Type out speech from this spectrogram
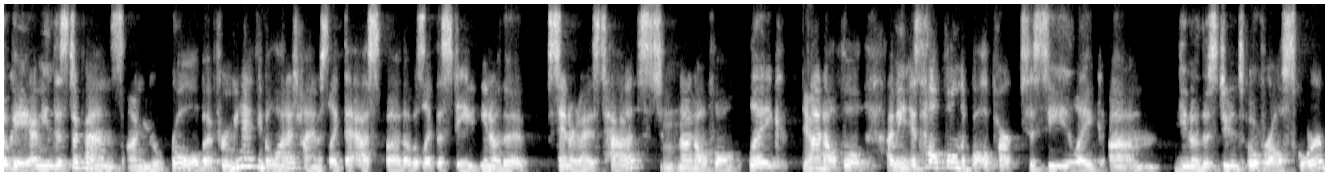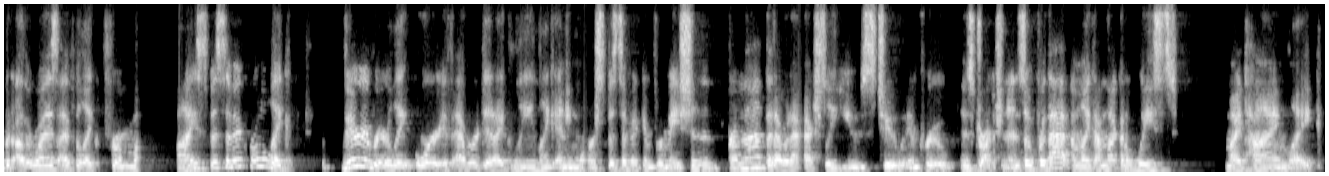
okay, I mean, this depends on your role, but for me, I think a lot of times, like the ASPA, that was like the state, you know, the standardized test, mm-hmm. not helpful. Like, yeah. not helpful. I mean, it's helpful in the ballpark to see, like, um, you know, the student's overall score, but otherwise, I feel like for my, my specific role, like, very rarely, or if ever, did I glean like any more specific information from that that I would actually use to improve instruction. And so for that, I'm like, I'm not going to waste my time. Like,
